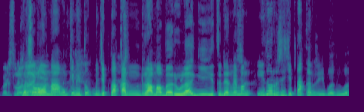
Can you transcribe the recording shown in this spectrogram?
Barcelona. Barcelona mungkin itu menciptakan drama baru lagi gitu dan memang itu harus diciptakan sih buat gua.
